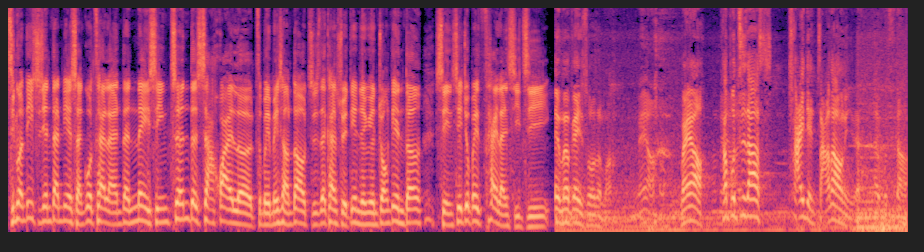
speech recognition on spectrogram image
尽管第一时间淡定闪过菜篮，但内心真的吓坏了。怎么也没想到，只是在看水电人员装电灯，险些就被菜篮袭击。有没有跟你说什么？没有，没有，他不知道。差一点砸到你了，他不知道。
